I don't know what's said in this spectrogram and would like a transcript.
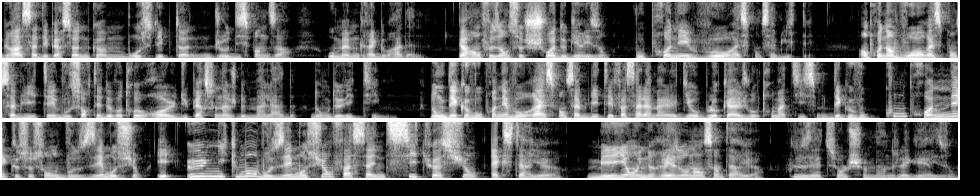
grâce à des personnes comme Bruce Lipton, Joe Dispenza ou même Greg Braden. Car en faisant ce choix de guérison, vous prenez vos responsabilités. En prenant vos responsabilités, vous sortez de votre rôle du personnage de malade, donc de victime. Donc dès que vous prenez vos responsabilités face à la maladie, au blocage ou au traumatisme, dès que vous comprenez que ce sont vos émotions, et uniquement vos émotions face à une situation extérieure, mais ayant une résonance intérieure, vous êtes sur le chemin de la guérison.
